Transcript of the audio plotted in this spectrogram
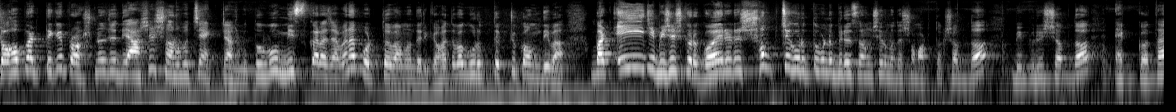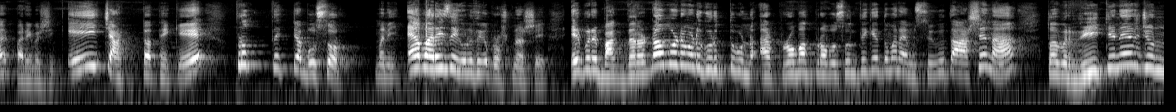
সহপাঠ থেকে প্রশ্ন যদি আসে, সর্বোচ্চ একটা আসবে। তবুও মিস করা যাবে না, পড়তে হবে আমাদেরকে। হয়তো বা গুরুত্ব একটু কম দিবা। বাট এই যে বিশেষ করে গয়েনের সবচেয়ে গুরুত্বপূর্ণ বিরোধী অংশের মধ্যে সমার্থক শব্দ, বিপরীত শব্দ, এক কথায় পারিভাষিক এই চারটা থেকে প্রত্যেকটা বছর মানে অ্যাভারেজ এগুলো থেকে প্রশ্ন আসে। এরপরে বাগধারাটাও মোটামুটি গুরুত্বপূর্ণ। আর প্রবাদ প্রবচন থেকে তোমার এমসিকিউ তো আসে না, তবে রিটেনের জন্য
